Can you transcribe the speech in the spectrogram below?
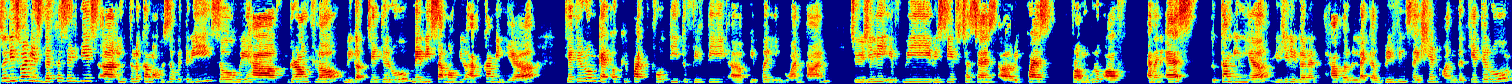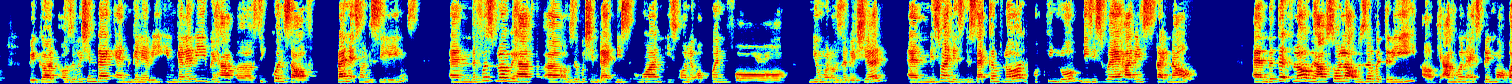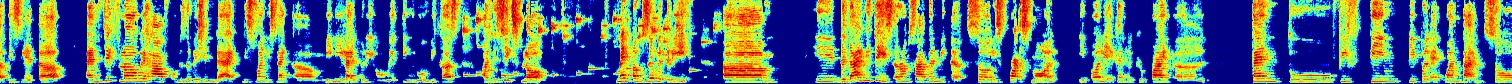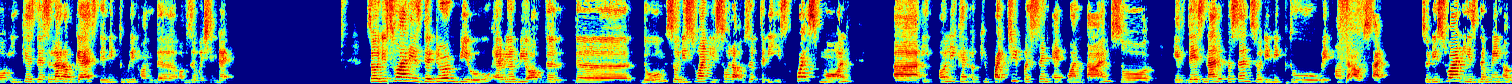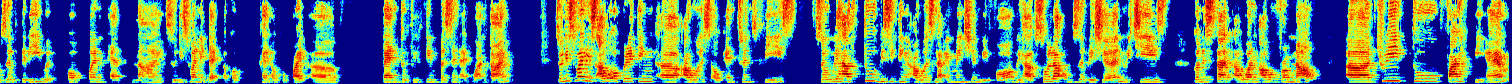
So this one is the facilities uh, in Teluk Observatory. So we have ground floor, we got theatre room. Maybe some of you have come in here. Theatre room can occupy 40 to 50 uh, people in one time. So usually if we receive such as a request from group of MNS to come in here, usually we're gonna have a, like a briefing session on the theatre room. We got observation deck and gallery. In gallery, we have a sequence of planets on the ceilings. And the first floor we have uh, observation deck. This one is only open for new moon observation. And this one is the second floor, working room. This is where Haris right now. And the third floor, we have solar observatory. Okay, I'm going to explain more about this later. And fifth floor, we have observation deck. This one is like a mini library or waiting room because on the sixth floor, main observatory, um, the diameter is around 7 meters. So it's quite small. It only can occupy uh, 10 to 15 people at one time. So in case there's a lot of guests, they need to wait on the observation deck. So this one is the drone view, aerial view of the, the dome. So this one is solar observatory. It's quite small. Uh, it only can occupy 3% at one time. So if there's another person, so they need to wait on the outside. So this one is the main observatory will open at night. So this one that can occupy uh, 10 to 15% at one time. So this one is our operating uh, hours or entrance fees. So we have two visiting hours like I mentioned before. We have solar observation, which is going to start uh, one hour from now, uh, 3 to 5 p.m.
